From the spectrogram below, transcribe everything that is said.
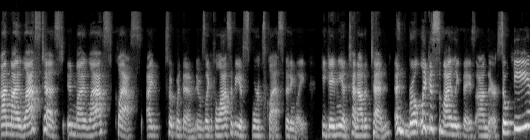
On my last test in my last class I took with him, it was like a philosophy of sports class, fittingly he gave me a 10 out of 10 and wrote like a smiley face on there. So he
